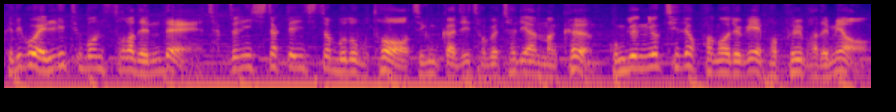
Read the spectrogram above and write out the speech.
그리고 엘리트 몬스터가 되는데 작전이 시작된 시점부터 지금까지 적을 처리한 만큼 공격력 체력 방어력의 버프를 받으며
